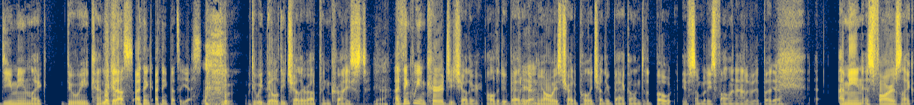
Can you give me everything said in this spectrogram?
do you mean like? Do we kind of Look at us. I think I think that's a yes. do, do we build each other up in Christ? yeah. I think we encourage each other all to do better, Yeah. and we always try to pull each other back onto the boat if somebody's fallen out of it. But yeah. I mean, as far as like,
